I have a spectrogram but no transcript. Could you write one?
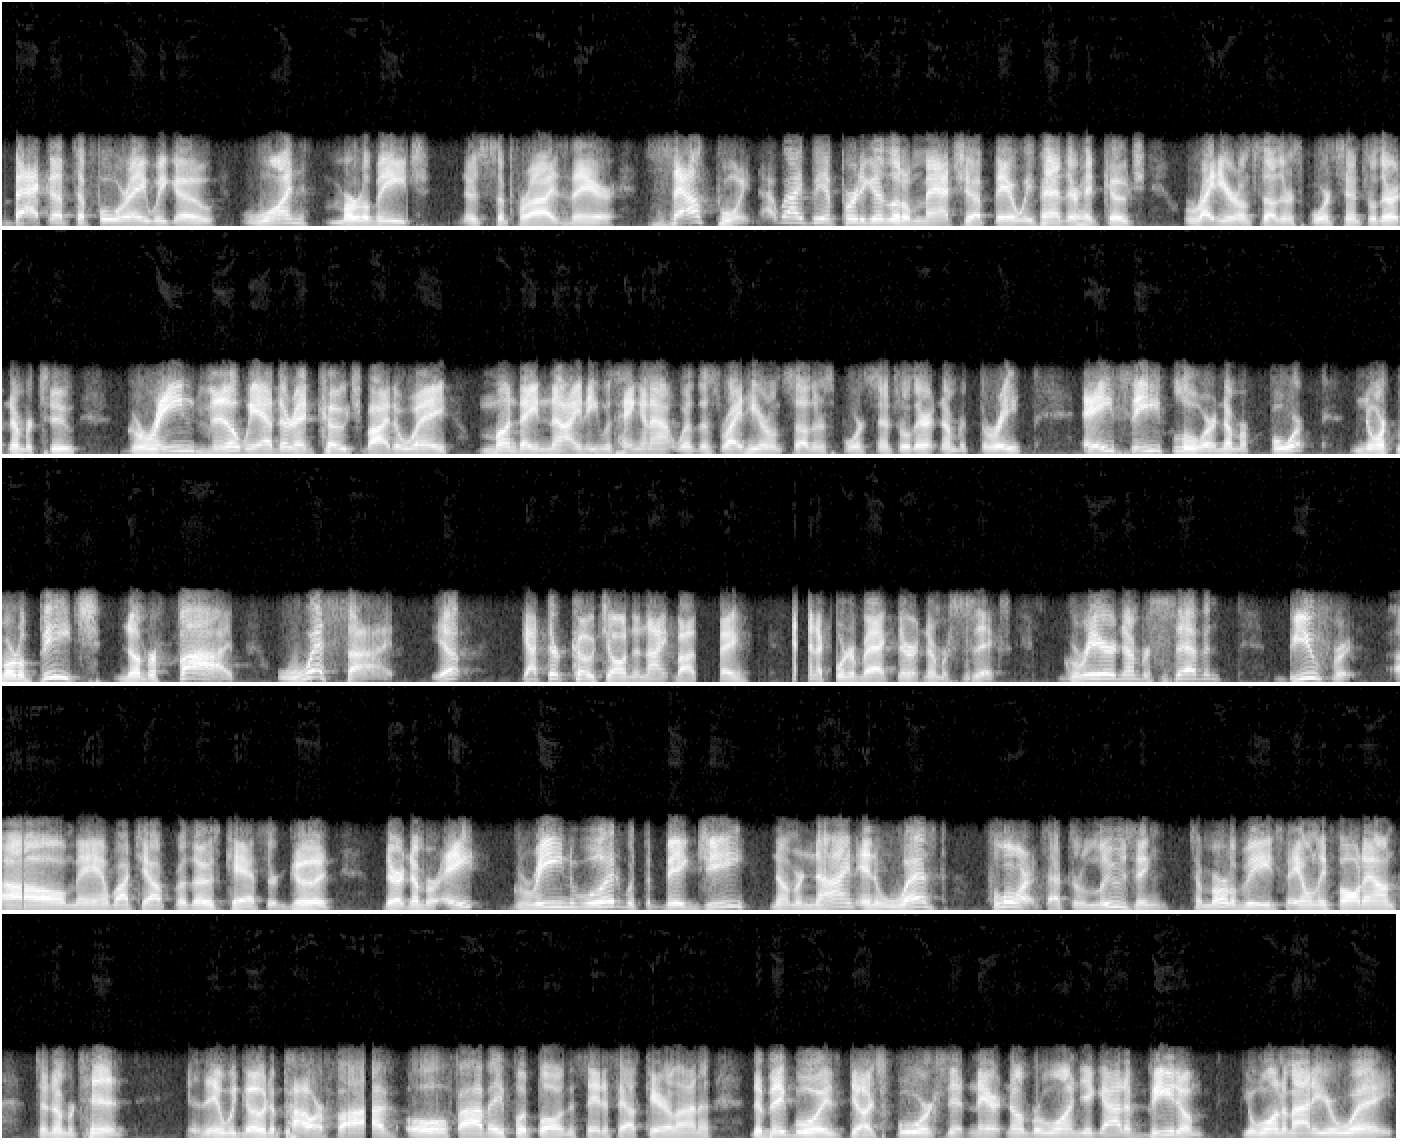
Back up to 4A we go. One, Myrtle Beach. No surprise there. South Pointe. That might be a pretty good little matchup there. We've had their head coach right here on Southern Sports Central. They're at number two. Greenville. We had their head coach, by the way, Monday night. He was hanging out with us right here on Southern Sports Central. They're at number three. AC Flora, number four. North Myrtle Beach, number five. West Side. Yep. Got their coach on tonight, by the way. And a quarterback. They're at number six. Greer, number seven. Beaufort. Oh, man. Watch out for those cats. They're good. They're at number eight. Greenwood with the big G, number nine, and West Florence. After losing to Myrtle Beach, they only fall down to number 10. And then we go to Power 5, oh, 5A football in the state of South Carolina. The big boys, Dutch Fork, sitting there at number one. You got to beat them. You want them out of your way.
